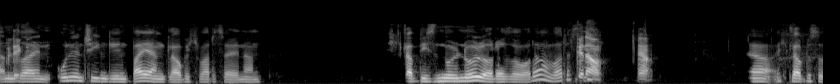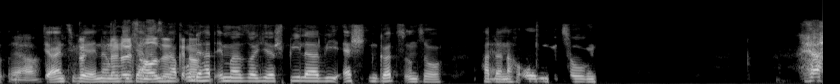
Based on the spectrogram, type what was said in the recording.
an Rückblick? sein Unentschieden gegen Bayern, glaube ich, war das erinnern. Ich glaube, dieses 0-0 oder so, oder? War das? Genau, Ja, ich glaube, das ist ja. die einzige Erinnerung, die 0-0 ich an ihn habe. genau. Und er hat immer solche Spieler wie Ashton Götz und so, hat Ja. er nach oben gezogen. ja,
